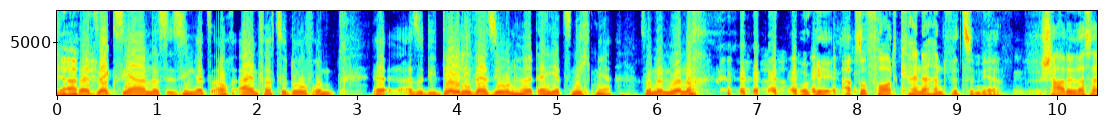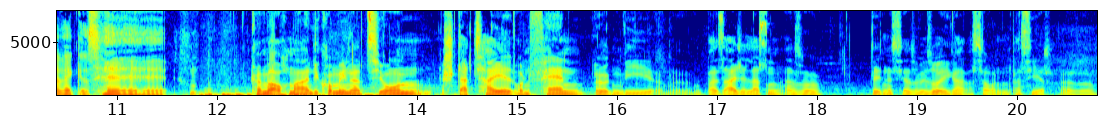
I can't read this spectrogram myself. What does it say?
Ja, Seit sechs Jahren, das ist ihm jetzt auch einfach zu doof und äh, also die Daily-Version hört er jetzt nicht mehr, sondern nur noch Okay, ab sofort keine Handwitze mehr. Schade, dass er weg ist. Können wir auch mal die Kombination Stadtteil und Fan irgendwie äh, beiseite lassen? Also denen ist ja sowieso egal, was da unten passiert. Also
